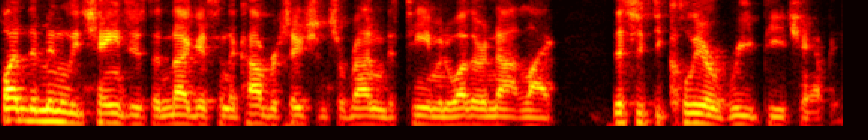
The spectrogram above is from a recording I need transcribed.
fundamentally changes the Nuggets and the conversation surrounding the team and whether or not like this is the clear repeat champion.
